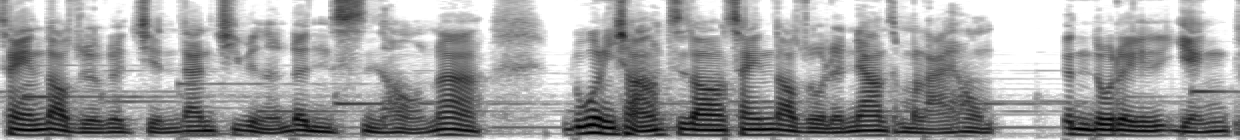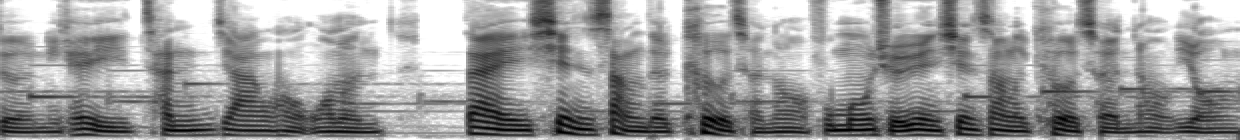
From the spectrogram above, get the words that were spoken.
三星道主有个简单基本的认识哈。那如果你想要知道三星道主能量怎么来哈，更多的严格，你可以参加哈我们在线上的课程哦，福蒙学院线上的课程哦有。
